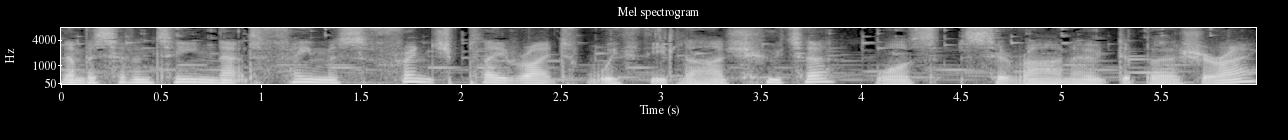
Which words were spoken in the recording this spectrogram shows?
Number 17, that famous French playwright with the large hooter was Cyrano de Bergerac.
